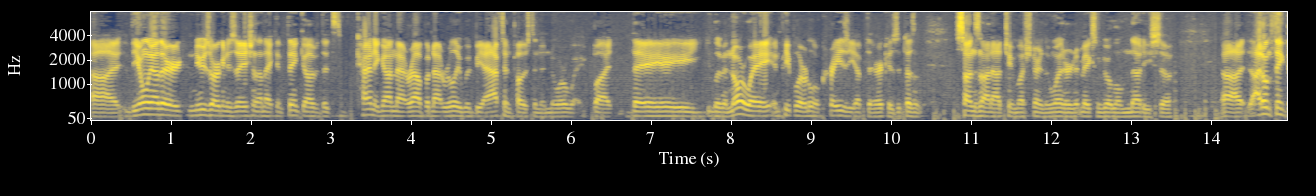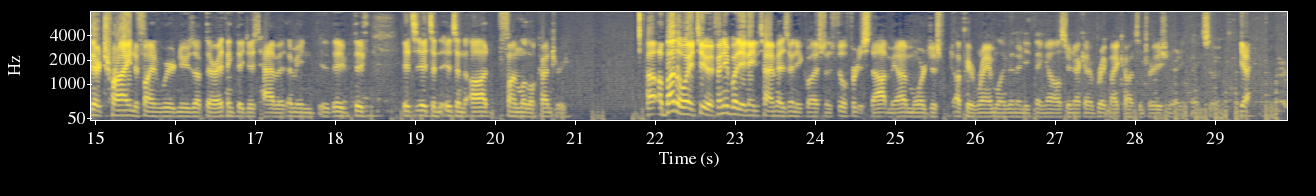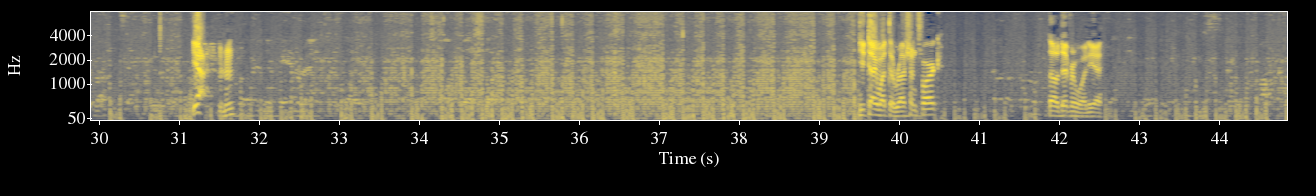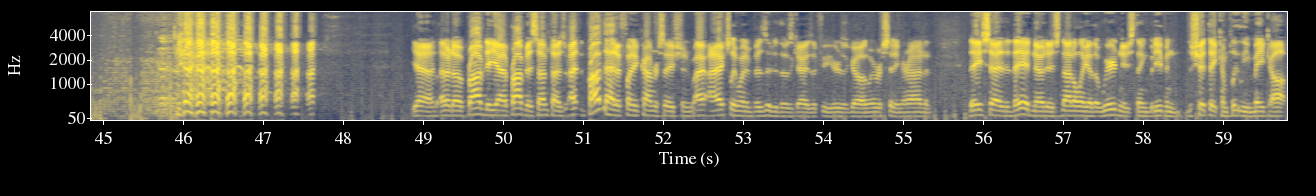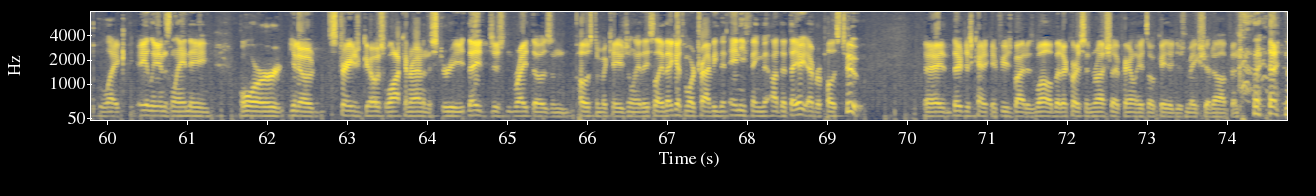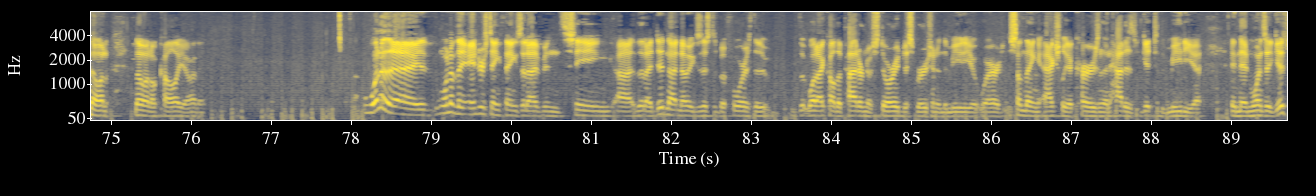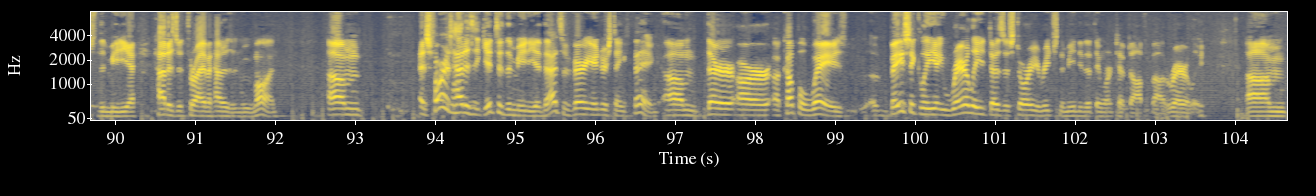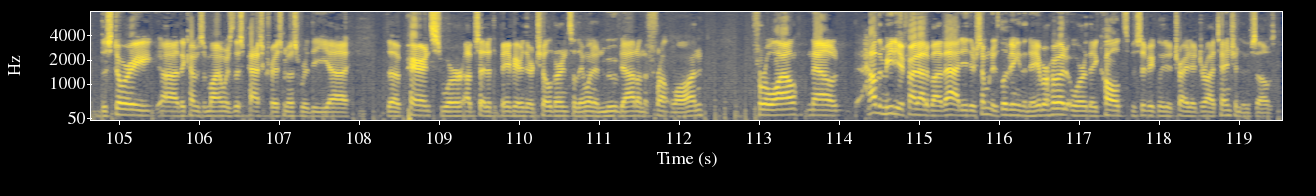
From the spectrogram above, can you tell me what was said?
Uh, the only other news organization that I can think of that's kind of gone that route, but not really, would be Aftenposten in Norway. But they live in Norway, and people are a little crazy up there because it doesn't, sun's not out too much during the winter, and it makes them go a little nutty. So uh, I don't think they're trying to find weird news up there. I think they just have it. I mean, they, they, it's it's an it's an odd, fun little country. Uh, oh, by the way, too, if anybody at any time has any questions, feel free to stop me. I'm more just up here rambling than anything else. You're not going to break my concentration or anything. So, yeah. Yeah. Mm-hmm. You talking about the Russian FARC? Oh, different one, yeah. Yeah, I don't know. Pravda, yeah, Pravda sometimes. Pravda had a funny conversation. I, I, actually went and visited those guys a few years ago, and we were sitting around, and they said that they had noticed not only the weird news thing, but even the shit they completely make up, like aliens landing or, you know, strange ghosts walking around in the street. They just write those and post them occasionally. They say like, that gets more traffic than anything that, uh, that they ever post, too. Uh, they're just kind of confused by it as well. But of course, in Russia, apparently it's okay to just make shit up, and no one, no one will call you on it one of the one of the interesting things that I've been seeing uh, that I did not know existed before is the, the, what I call the pattern of story dispersion in the media, where something actually occurs and then how does it get to the media, and then once it gets to the media, how does it thrive and how does it move on? Um, as far as how does it get to the media, that's a very interesting thing. Um, there are a couple ways. Basically, rarely does a story reach the media that they weren't tipped off about. Rarely. Um, the story uh, that comes to mind was this past Christmas, where the uh, the parents were upset at the behavior of their children, so they went and moved out on the front lawn for a while. Now, how the media found out about that, either someone who's living in the neighborhood or they called specifically to try to draw attention to themselves.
